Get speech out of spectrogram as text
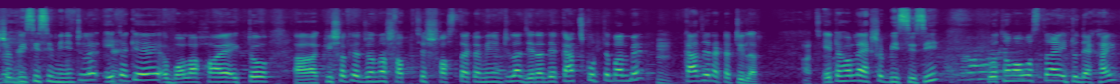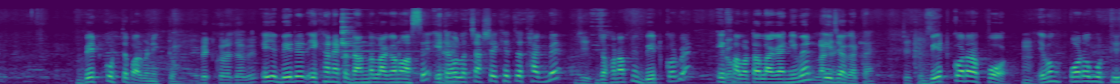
একশো বিসিসি মিনি টিলার এটাকে বলা হয় একটু কৃষকের জন্য সবচেয়ে সস্তা একটা মিনি টিলার যেটা দিয়ে কাজ করতে পারবে কাজের একটা টিলার। আচ্ছা। এটা হলো একশো বিসিসি। প্রথম অবস্থায় একটু দেখাই বেড করতে পারবেন একটু। বেট করা যাবে? এই যে বেডের এখানে একটা ডান্ডা লাগানো আছে এটা হলো চাষের ক্ষেত্রে থাকবে। যখন আপনি বেড করবেন এই ফালাটা লাগাই নেবেন এই জায়গাটায়। বেড করার পর এবং পরবর্তী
